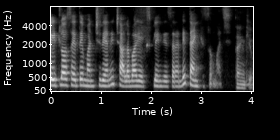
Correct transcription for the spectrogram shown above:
వెయిట్ లాస్ అయితే మంచిది అని చాలా బాగా ఎక్స్ప్లెయిన్ చేశారండి. Thank you so much. Thank you.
